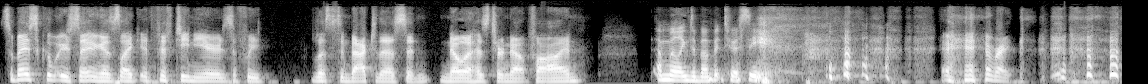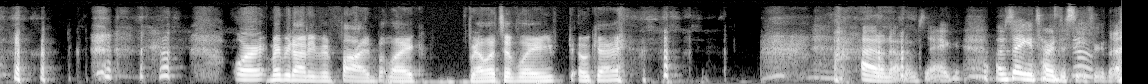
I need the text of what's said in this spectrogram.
So basically, what you're saying is like in 15 years, if we listen back to this and Noah has turned out fine, I'm willing to bump it to a C. right? or maybe not even fine, but like relatively okay. I don't know what I'm saying. I'm saying it's hard to see through the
